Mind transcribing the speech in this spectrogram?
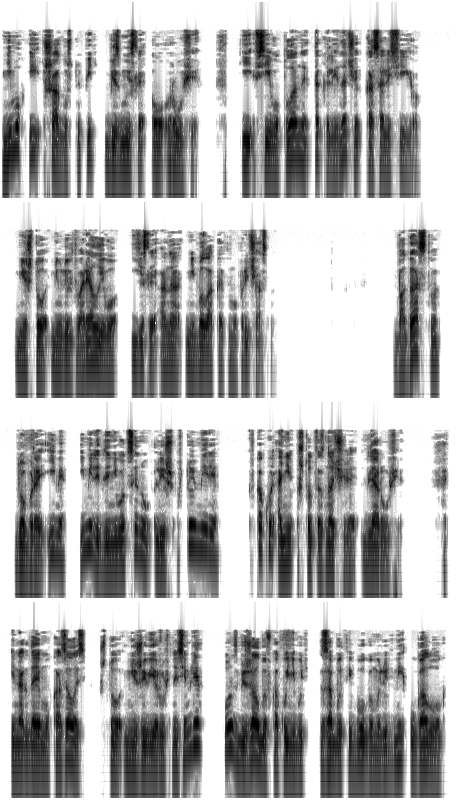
не мог и шагу ступить без мысли о Руфе, и все его планы так или иначе касались ее. Ничто не удовлетворяло его, если она не была к этому причастна. Богатство, доброе имя имели для него цену лишь в той мере, в какой они что-то значили для Руфи. Иногда ему казалось, что не живи Руфь на земле, он сбежал бы в какой-нибудь забытый Богом и людьми уголок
